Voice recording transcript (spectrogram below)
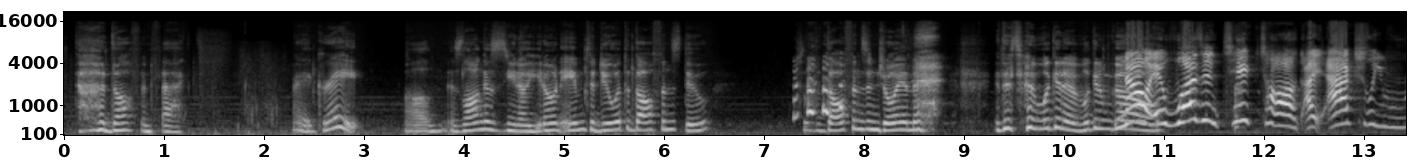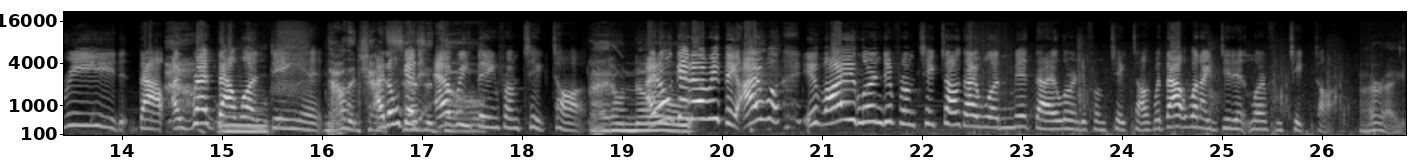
Dolphin fact. Right, great. Well, as long as, you know, you don't aim to do what the dolphins do. So the dolphins enjoy in their, their time. Look at him. Look at him go. No, it wasn't TikTok. I actually read that. I read that Ooh. one. Dang it! Now that chat I don't get it, though. everything from TikTok. I don't know. I don't get everything. I will. If I learned it from TikTok, I will admit that I learned it from TikTok. But that one I didn't learn from TikTok. All right.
